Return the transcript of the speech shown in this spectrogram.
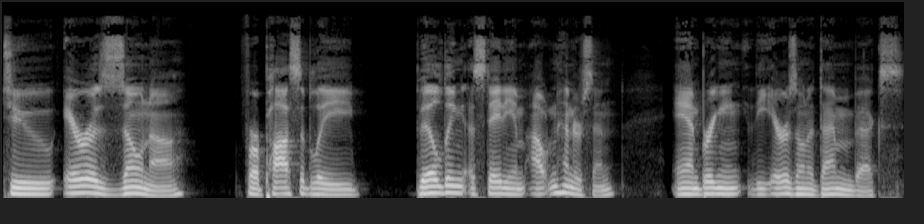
to Arizona for possibly building a stadium out in Henderson and bringing the Arizona Diamondbacks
